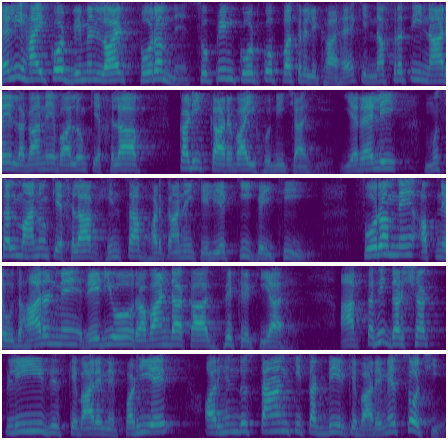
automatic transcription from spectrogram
Delhi high court women lawyers forum ने सुप्रीम कोर्ट को पत्र लिखा है कि नफरती नारे लगाने वालों के खिलाफ कड़ी कार्रवाई होनी चाहिए। यह रैली मुसलमानों के खिलाफ हिंसा भड़काने के लिए की गई थी। फोरम ने अपने उदाहरण में रेडियो रवांडा का ज़िक्र किया है। आप सभी दर्शक, प्लीज़ इसके बारे में पढ़िए और हिंदुस्तान की तकदीर के बारे में सोचिए।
